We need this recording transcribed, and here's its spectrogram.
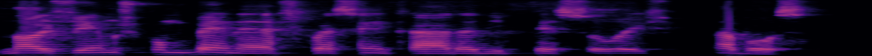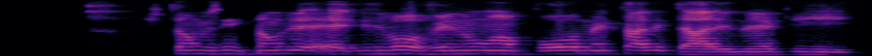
nós vemos como benéfico essa entrada de pessoas na Bolsa. Estamos, então, desenvolvendo uma boa mentalidade, né, de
